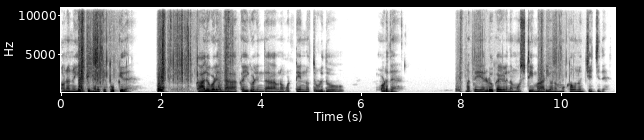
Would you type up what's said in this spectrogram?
ಅವನನ್ನು ಎತ್ತಿ ನೆಲಕ್ಕೆ ಕುಕ್ಕಿದೆ. ಕಾಲುಗಳಿಂದ, ಕೈಗಳಿಂದ ಅವನ ಹೊಟ್ಟೆಯನ್ನು ತುಳಿದು ಹೊಡೆದೆ. ಮತ್ತು ಎರಡೂ ಕೈಗಳನ್ನು ಮುಷ್ಟಿ ಮಾಡಿ ಅವನ ಮುಖವನ್ನು ಜಜ್ಜಿದೆ.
